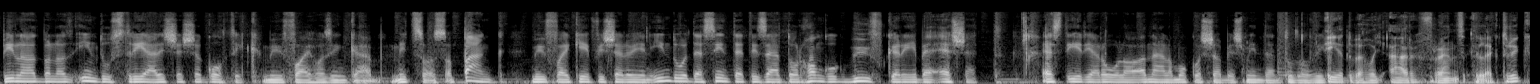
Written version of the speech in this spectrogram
pillanatban az industriális és a gothic műfajhoz inkább. Mit szólsz? A punk műfaj képviselőjén indul, de szintetizátor hangok bűvkörébe esett. Ezt írja róla a nálam okosabb és minden tudó Wiki. Írd be, hogy R Friends Electric,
